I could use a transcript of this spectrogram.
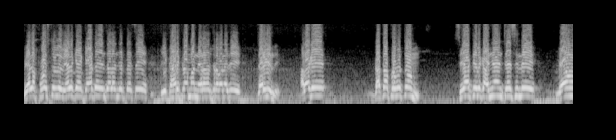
వీళ్ళ పోస్టులు వీళ్ళకే కేటాయించాలని చెప్పేసి ఈ కార్యక్రమాన్ని నిర్వహించడం అనేది జరిగింది. అలాగే గత ప్రభుత్వం సిఆర్టీలకు అన్యాయం చేసింది. మేము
